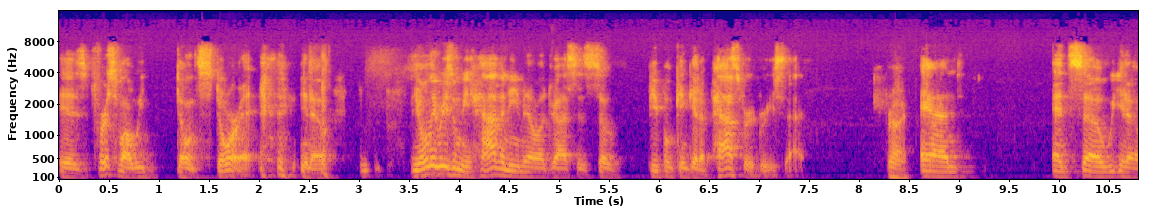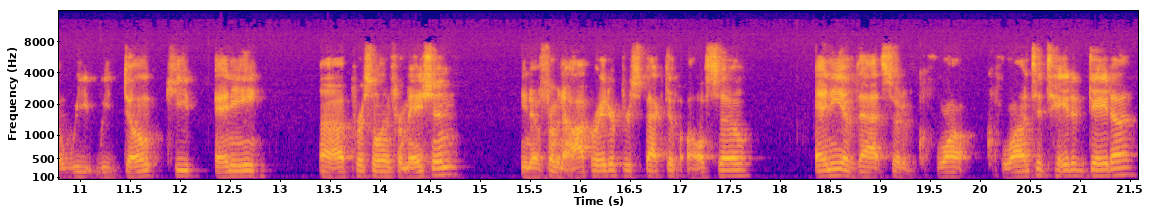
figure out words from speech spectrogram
is first of all we don't store it you know the only reason we have an email address is so people can get a password reset Right. and and so you know we we don't keep any uh, personal information you know from an operator perspective also any of that sort of qua- quantitative data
